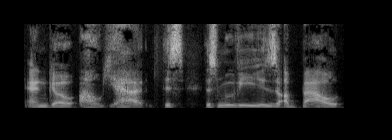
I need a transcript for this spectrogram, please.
and go, oh yeah, this this movie is about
